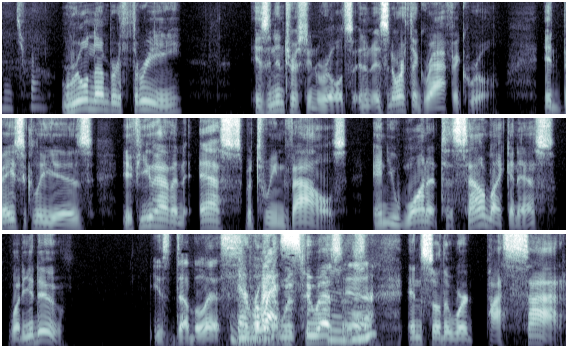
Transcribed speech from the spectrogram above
That's right. Rule number three is an interesting rule. It's an, it's an orthographic rule. It basically is if you have an S between vowels and you want it to sound like an S, what do you do? Is double S. Double you write S. it with two S's. Yeah. And so the word passar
